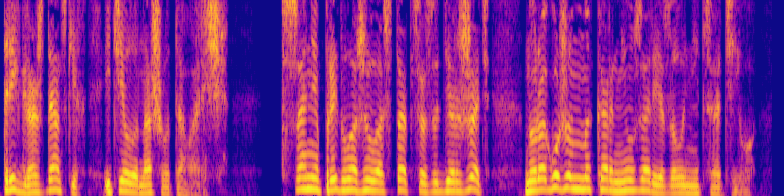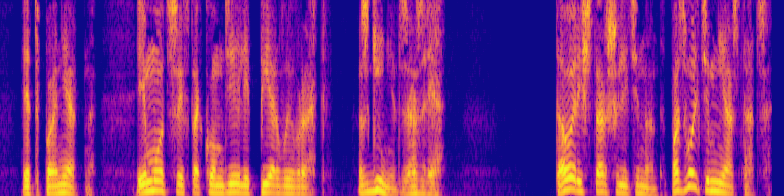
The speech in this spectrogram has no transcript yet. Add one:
три гражданских и тело нашего товарища. Саня предложил остаться задержать, но Рогожин на корню зарезал инициативу. Это понятно. Эмоции в таком деле первый враг. Сгинет зазря. Товарищ старший лейтенант, позвольте мне остаться.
